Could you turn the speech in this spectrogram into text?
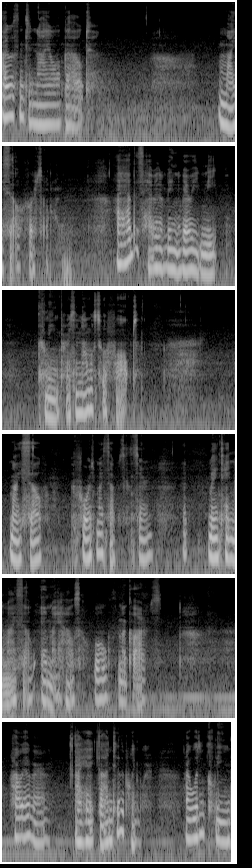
I was in denial about myself, first of all. I had this habit of being a very neat, clean person, almost to a fault. Myself, as far as myself is concerned, maintaining myself and my household, my cars. However, I had gotten to the point where I wouldn't clean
